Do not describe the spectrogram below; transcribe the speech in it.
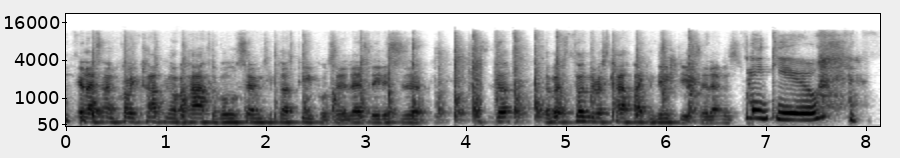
I realize I'm probably clapping on behalf of all 70 plus people. So Leslie, this is a this is a, the most thunderous clap I can do for you. So that was Thank you.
